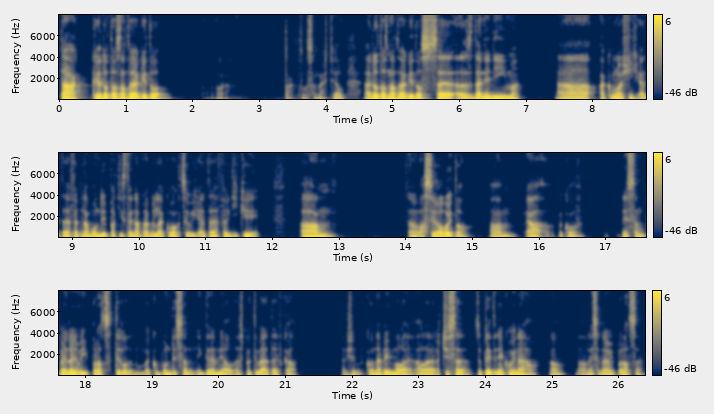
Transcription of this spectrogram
Tak, dotaz na to, jak je to... Tak, to jsem nechtěl. Dotaz na to, jak je to se zdaněním akumulačních ETF na bondy, platí stejná pravidla jako akciových ETF, díky. Um, asi jo, Vojto. Um, já jako nejsem úplně daňový poradce, tyhle jako bondy jsem nikdy neměl, respektive ETF, takže jako nevím, ale, ale radši se zeptejte někoho jiného, no, já nejsem daňový poradce.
